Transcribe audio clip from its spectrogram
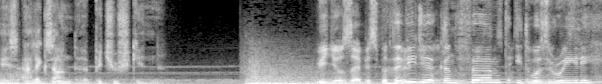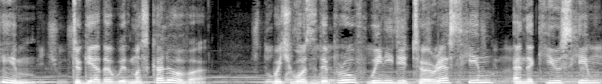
is Alexander Pichushkin. The video confirmed it was really him, together with Moskalyova, which was the proof we needed to arrest him and accuse him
